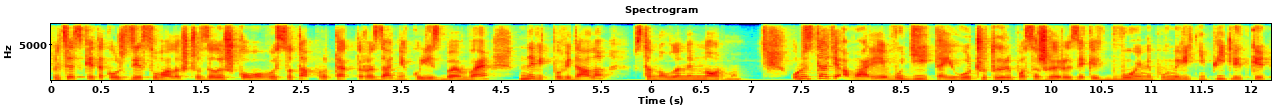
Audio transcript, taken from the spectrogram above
Поліцейські також з'ясували, що залишкова висота протектора задніх коліс БМВ не відповідала встановленим нормам. У результаті аварії водій та його чотири пасажири, з яких двоє неповнолітні підлітки,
